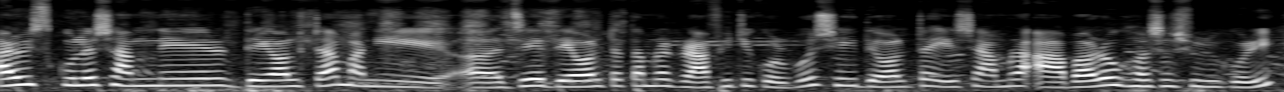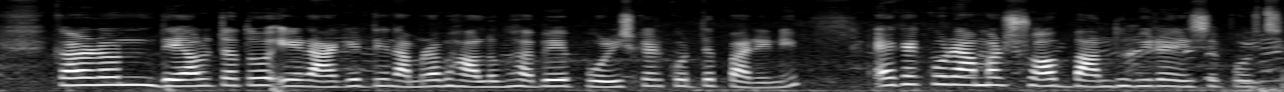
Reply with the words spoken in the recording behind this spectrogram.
আর ওই স্কুলের সামনের দেওয়ালটা মানে যে দেওয়ালটাতে আমরা গ্রাফিটি করব, সেই দেওয়ালটা এসে আমরা আবারও ঘষা শুরু করি। কারণ দেওয়ালটা তো এর আগের দিন আমরা ভালোভাবে পরিষ্কার করতে পারিনি। এক এক করে আমার সব বান্ধবীরা এসে পড়ছে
